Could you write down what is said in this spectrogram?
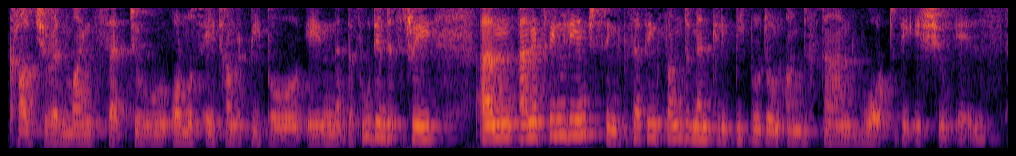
culture and mindset to almost 800 people in the food industry. Um, and it's been really interesting because I think fundamentally people don't understand what the issue is.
